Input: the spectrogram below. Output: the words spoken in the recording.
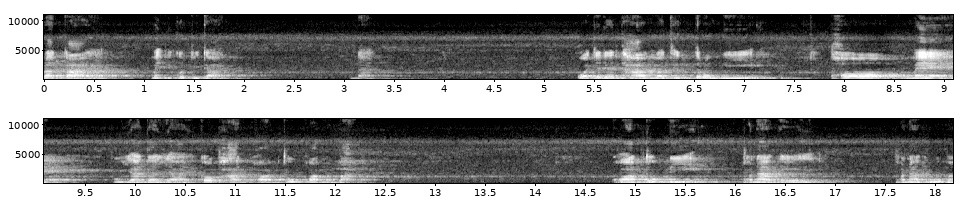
ร่างกายไม่พิกลพิการนะกว่าจะเดินทางมาถึงตรงนี้ พ่อแม่ปู่ย่าตายายก็ผ่านความทุกข์ความลำบาก ความทุกข์นี้พระนาคเอ๋ยพระนาครู้ไหม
